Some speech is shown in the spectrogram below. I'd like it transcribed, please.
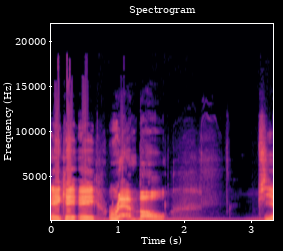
a.k.a. Rambo. Puis, il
